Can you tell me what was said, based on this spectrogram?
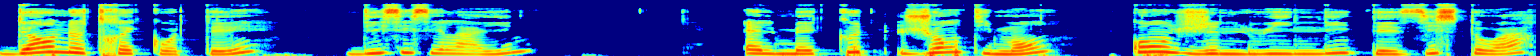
Dans notre côté di sisi lain Elle m'écoute gentiment quand je lui lis des histoires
